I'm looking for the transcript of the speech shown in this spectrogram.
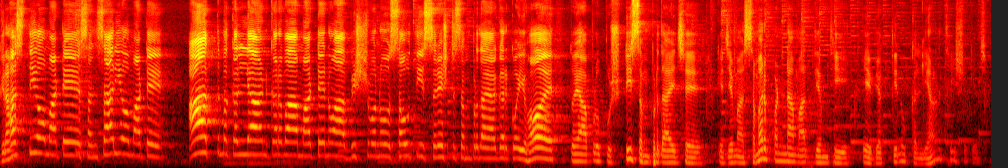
ગ્રહસ્થીઓ માટે, સંસારીઓ માટે, આત્મકલ્યાણ કરવા માટેનો આ વિશ્વનો સૌથી શ્રેષ્ઠ સંપ્રદાય અગર કોઈ હોય, તો એ આપણું પુષ્ટિ સંપ્રદાય છે કે જેમાં સમર્પણના માધ્યમથી એ વ્યક્તિનું કલ્યાણ થઈ શકે છે.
